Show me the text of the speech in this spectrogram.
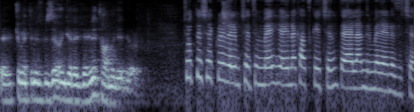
e, hükümetimiz bize öngöreceğini tahmin ediyorum. Çok teşekkür ederim Çetin Bey yayına katkı için, değerlendirmeleriniz için.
